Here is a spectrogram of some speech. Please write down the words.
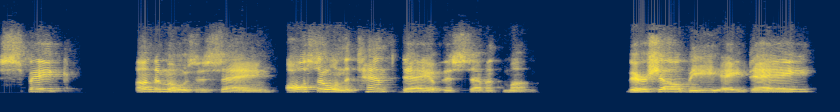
spake unto Moses, saying, Also on the tenth day of this seventh month, there shall be a day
